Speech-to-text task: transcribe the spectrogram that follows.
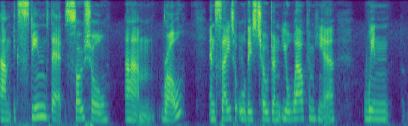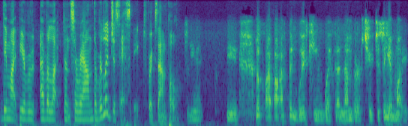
um, extend that social um, role and say to all these children, "You're welcome here," when there might be a, re- a, reluctance around the religious aspect, for example. Yeah. Yeah, look, I, have been working with a number of churches. You know, my,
